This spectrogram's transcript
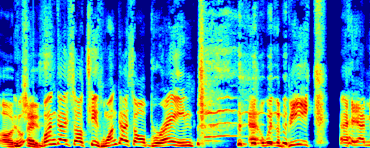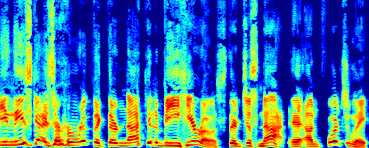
Oh, jeez. One guy's all teeth, one guy's all brain uh, with a beak. I I mean, these guys are horrific. They're not going to be heroes. They're just not, uh, unfortunately.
